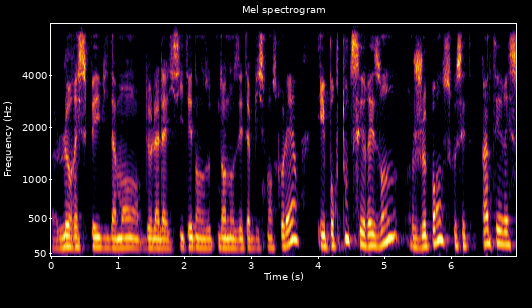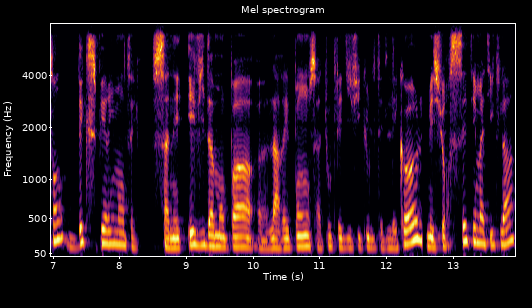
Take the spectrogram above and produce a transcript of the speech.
le respect évidemment de la laïcité dans, dans nos établissements scolaires. Et pour toutes ces raisons, je pense que c'est intéressant d'expérimenter. Ça n'est évidemment pas euh, la réponse à toutes les difficultés de l'école, mais sur ces thématiques-là,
